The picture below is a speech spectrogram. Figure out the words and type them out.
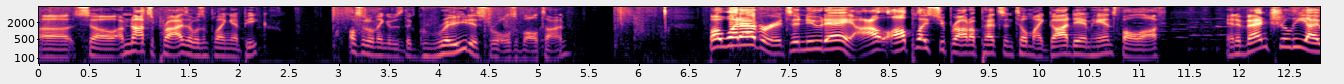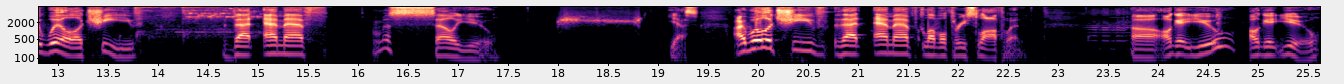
Uh, so I'm not surprised I wasn't playing at peak. Also don't think it was the greatest rolls of all time. But whatever, it's a new day. I'll, I'll play Super Auto Pets until my goddamn hands fall off. And eventually I will achieve that MF I'm going to sell you. Yes. I will achieve that MF level 3 sloth win. Uh, I'll get you. I'll get you.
